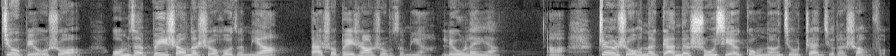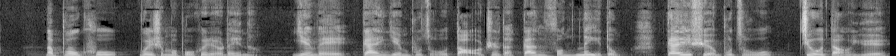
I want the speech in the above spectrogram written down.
就比如说我们在悲伤的时候怎么样？大家说悲伤时候怎么样？流泪呀，啊，这时候呢，肝的疏泄功能就占据了上风。那不哭为什么不会流泪呢？因为肝阴不足导致的肝风内动，肝血不足就等于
